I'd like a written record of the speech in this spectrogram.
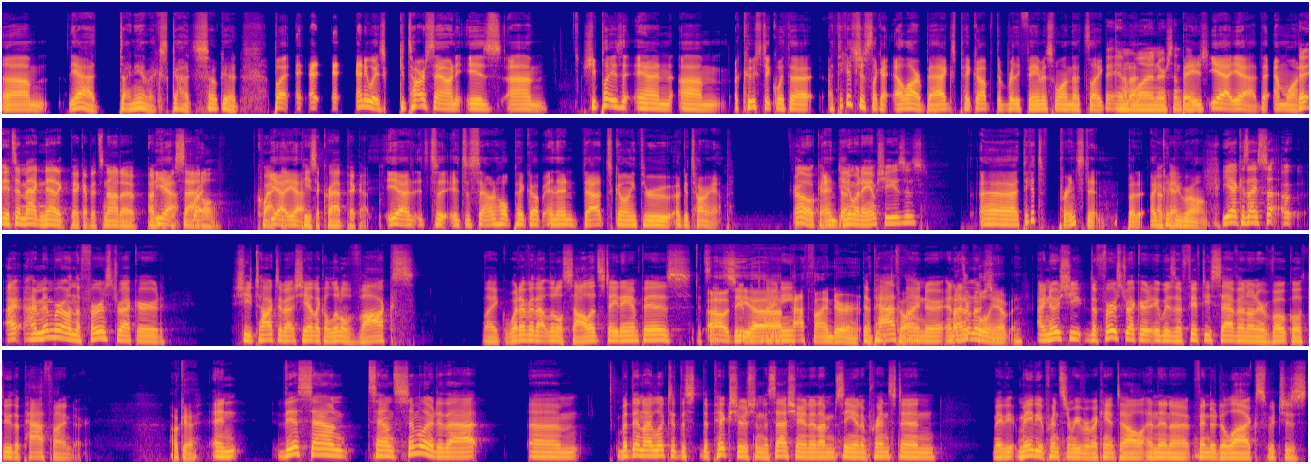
um, yeah, dynamics. God, so good. But a- a- anyways, guitar sound is um, she plays an um acoustic with a. I think it's just like a LR Baggs pickup, the really famous one that's like the M1 or something. beige. Yeah, yeah, the M1. It's a magnetic pickup. It's not a under Yeah, the saddle quacky Yeah, yeah. piece of crap pickup. yeah, it's a it's a sound hole pickup, and then that's going through a guitar amp. Oh, okay. And, Do you uh, know what amp she uses? Uh, I think it's Princeton, but I could be wrong. Yeah, because I saw. uh, I I remember on the first record, she talked about she had like a little Vox, like whatever that little solid state amp is. It's like oh, super the uh, tiny. Pathfinder. The. Pathfinder, and That's I don't know. she-. I know she. The first record, it was a 57 on her vocal through the Pathfinder, Okay. and this sound sounds similar to that. Um, but then I looked at the the pictures from the session, and I'm seeing a Princeton, maybe maybe a Princeton Reverb, I can't tell, and then a Fender Deluxe, which is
